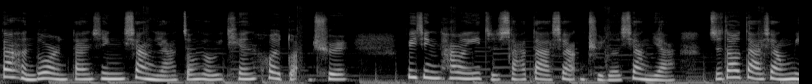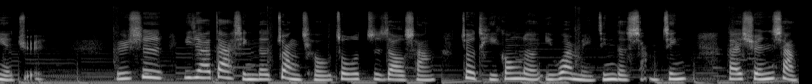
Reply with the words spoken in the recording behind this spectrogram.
但很多人担心象牙总有一天会短缺，毕竟他们一直杀大象取得象牙，直到大象灭绝。于是，一家大型的撞球桌制造商就提供了一万美金的赏金，来悬赏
